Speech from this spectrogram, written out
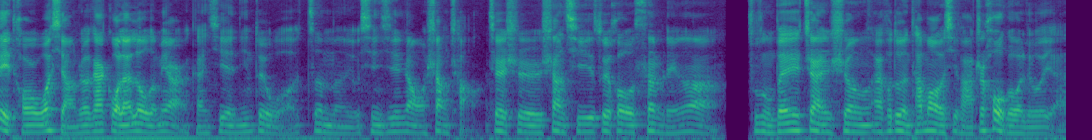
这头我想着该过来露个面儿，感谢您对我这么有信心，让我上场。这是上期最后三比零啊，足总杯战胜埃弗顿，他帽子戏法之后给我留的言。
